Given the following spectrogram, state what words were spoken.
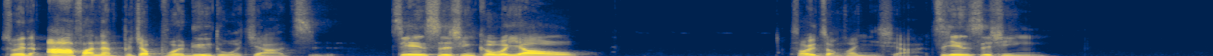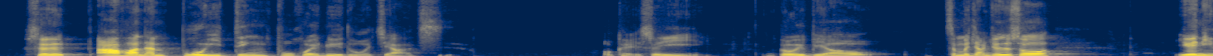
所谓的阿尔法男比较不会掠夺价值。这件事情，各位要稍微转换一下。这件事情，所以阿尔法男不一定不会掠夺价值。OK，所以各位不要怎么讲，就是说，因为你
